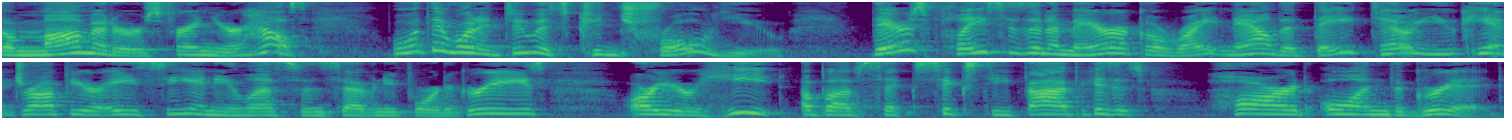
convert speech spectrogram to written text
thermometers for in your house. What they want to do is control you. There's places in America right now that they tell you, you can't drop your AC any less than 74 degrees or your heat above 65 because it's hard on the grid.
